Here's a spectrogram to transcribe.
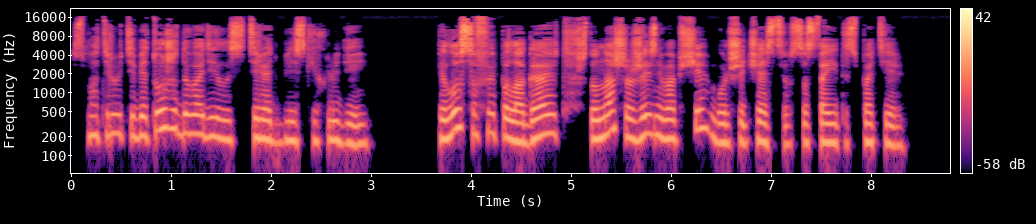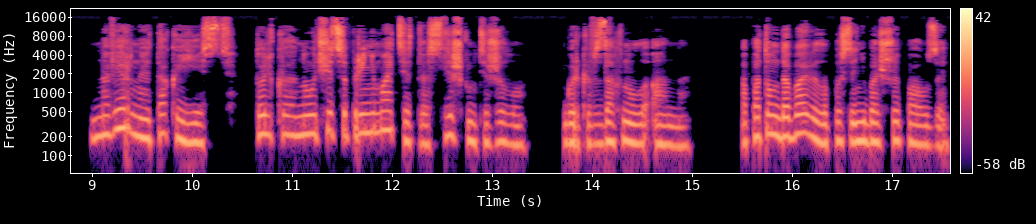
Смотрю, тебе тоже доводилось терять близких людей. Философы полагают, что наша жизнь вообще большей частью состоит из потерь. Наверное, так и есть. Только научиться принимать это слишком тяжело, горько вздохнула Анна, а потом добавила после небольшой паузы.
